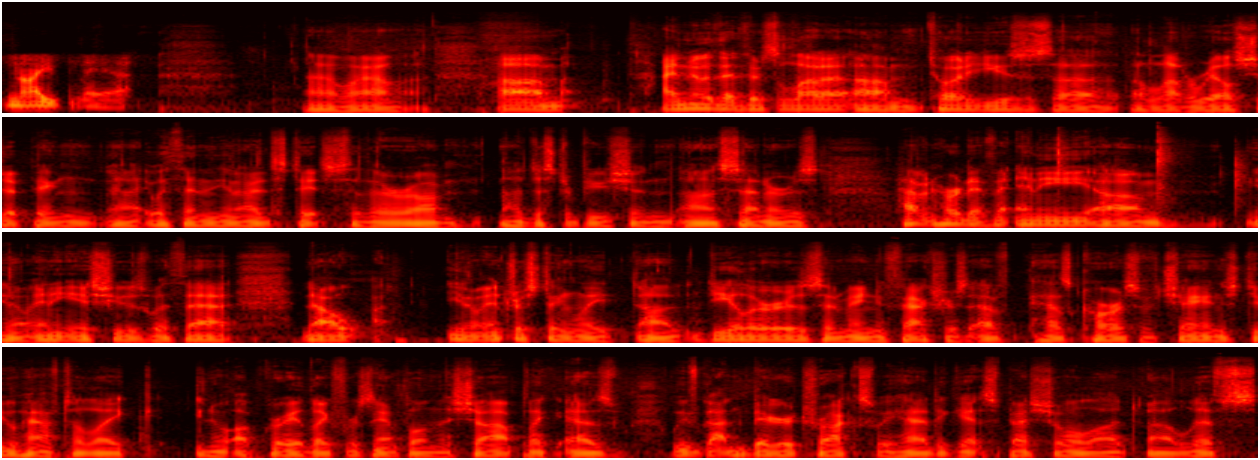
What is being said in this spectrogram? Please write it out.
nightmare. Oh wow! Um, I know that there's a lot of um, Toyota uses a, a lot of rail shipping uh, within the United States to their um, uh, distribution uh, centers. Haven't heard of any um, you know any issues with that. Now, you know, interestingly, uh, dealers and manufacturers have, as cars have changed do have to like you know upgrade. Like for example, in the shop, like as we've gotten bigger trucks, we had to get special uh, uh, lifts,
